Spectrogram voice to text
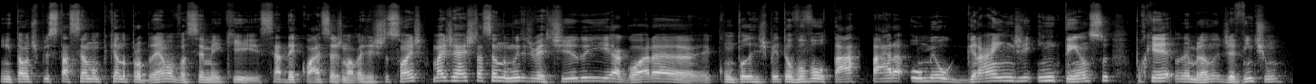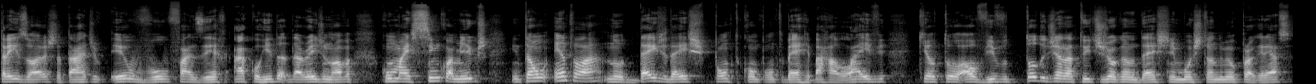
Então, tipo, isso tá sendo um pequeno problema, você meio que se adequar a essas novas restrições. Mas de resto tá sendo muito divertido e agora, com todo respeito, eu vou voltar para o meu grind intenso, porque, lembrando, dia 21, 3 horas da tarde, eu vou fazer a corrida da Raid Nova com mais 5 amigos. Então, entra lá no 1010.com.br barra live que eu tô ao vivo todo dia na Twitch jogando Destiny, mostrando meu progresso,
